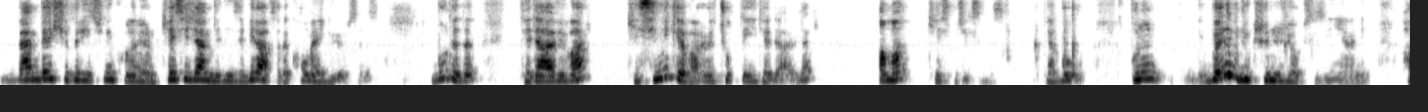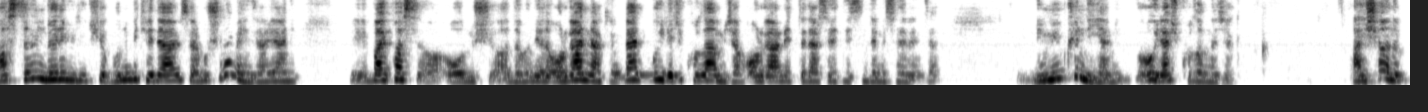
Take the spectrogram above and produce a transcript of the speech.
ben 5 yıldır insülin kullanıyorum keseceğim dediğinizde bir haftada komaya giriyorsanız burada da tedavi var. Kesinlikle var ve çok da iyi tedaviler. Ama kesmeyeceksiniz. Ya bu bunun böyle bir lüksünüz yok sizin yani. Hastanın böyle bir lüksü yok. Bunun bir tedavisi var. Bu şuna benzer yani e, bypass olmuş adamın ya da organ nakli. Ben bu ilacı kullanmayacağım. Organ reddederse reddetsin demesine benzer. Mümkün değil yani. O ilaç kullanılacak. Ayşe Hanım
